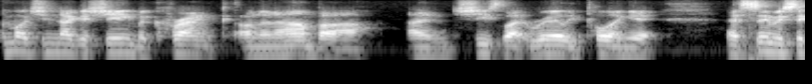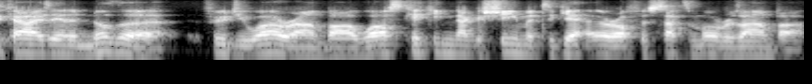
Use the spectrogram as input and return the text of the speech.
I'm watching Nagashima crank on an armbar, and she's like really pulling it. And Sumi Sakai's in another Fujiwara armbar whilst kicking Nagashima to get her off of Satomura's armbar.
